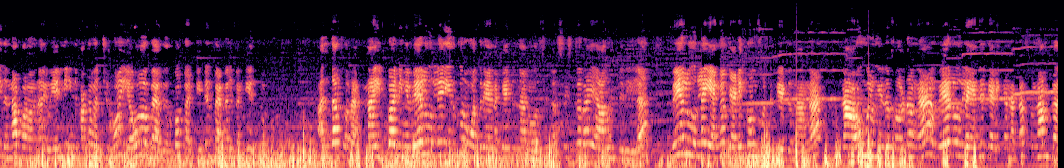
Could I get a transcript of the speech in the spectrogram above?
இது என்ன பண்ணணும் எண்ணி இந்த பக்கம் வச்சுருவோம். எவ்வளோ பேக் இருக்கோ கட்டிட்டு பேக்கில் கட்டி எடுத்துருவோம். அதுதான் சொல்கிறேன் நான் இப்போ நீங்கள் வேலூர்லேயே இருக்கிறவங்க ஒருத்தர் என்னை கேட்டிருந்தாங்க? ஒரு சிஸ்டரா யாரும் தெரியல. வேலூரில் எங்கே கிடைக்கும்னு சொல்லிட்டு கேட்டிருந்தாங்க. நான் அவங்களுக்கு இதை சொல்கிறேங்க வேலூரில் எங்கே கிடைக்கும்னாக்கா சுண்ணாம்பு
